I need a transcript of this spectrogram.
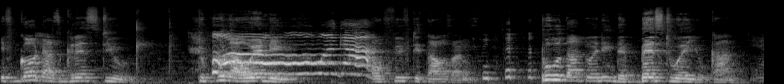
If God has graced you to pull a oh wedding, Oh of 50,000, pull that wedding the best way you can. Yeah.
